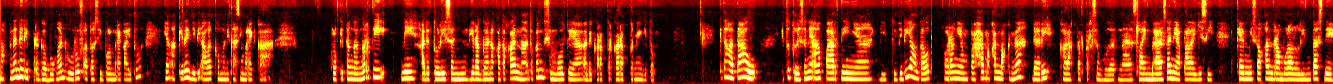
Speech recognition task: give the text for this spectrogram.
makna dari pergabungan huruf atau simbol mereka itu yang akhirnya jadi alat komunikasi mereka. Kalau kita nggak ngerti nih ada tulisan hiragana katakana itu kan simbol tuh ya ada karakter-karakternya gitu. Kita nggak tahu itu tulisannya apa artinya gitu. Jadi yang tahu orang yang paham akan makna dari karakter tersebut. Nah selain bahasa nih apalagi sih? Kayak misalkan rambu lalu lintas deh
